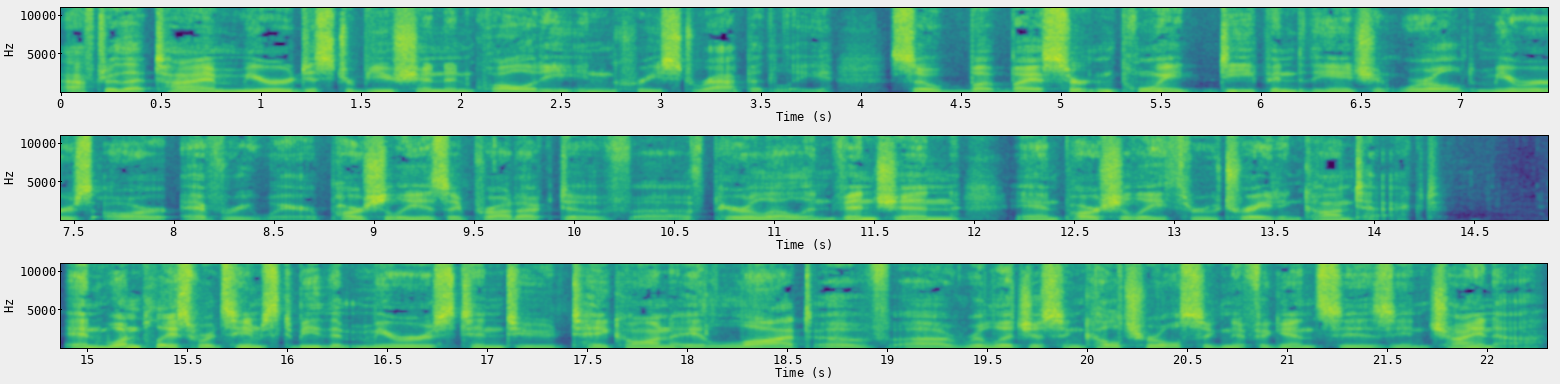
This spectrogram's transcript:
After that time, mirror distribution and quality increased rapidly. So, but by a certain point, deep into the ancient world, mirrors are everywhere, partially as a product of, uh, of parallel invention and partially through trade and contact. And one place where it seems to be that mirrors tend to take on a lot of uh, religious and cultural significance is in China.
